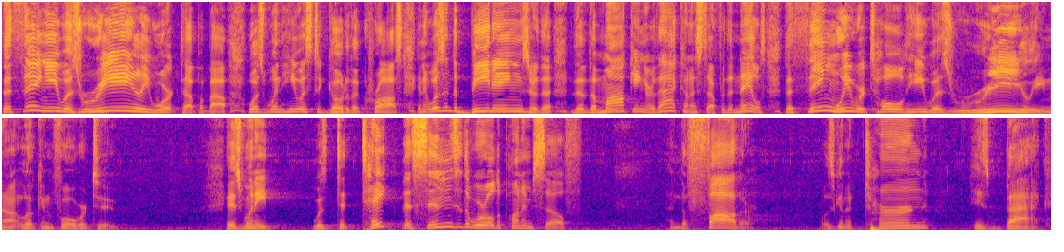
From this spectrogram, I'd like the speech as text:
the thing he was really worked up about, was when he was to go to the cross. And it wasn't the beatings or the, the, the mocking or that kind of stuff or the nails. The thing we were told he was really not looking forward to is when he was to take the sins of the world upon himself, and the Father was going to turn his back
